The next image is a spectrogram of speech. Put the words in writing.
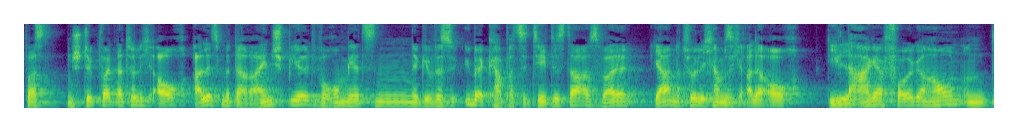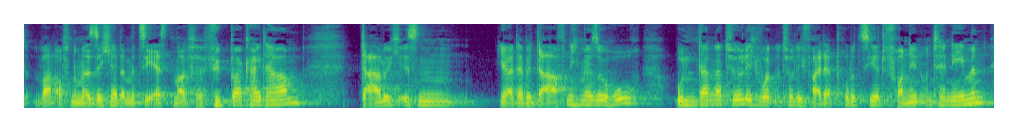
Was ein Stück weit natürlich auch alles mit da reinspielt, warum jetzt eine gewisse Überkapazität ist da ist, weil ja, natürlich haben sich alle auch die Lager vollgehauen und waren auf Nummer sicher, damit sie erstmal Verfügbarkeit haben. Dadurch ist ein, ja, der Bedarf nicht mehr so hoch. Und dann natürlich wurde natürlich weiter produziert von den Unternehmen.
